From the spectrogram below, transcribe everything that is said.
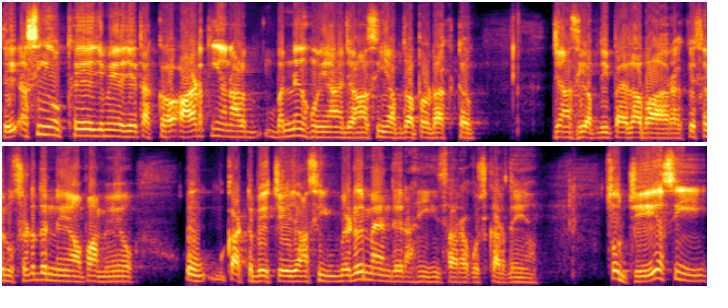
ਤੇ ਅਸੀਂ ਉੱਥੇ ਜਿਵੇਂ ਅਜੇ ਤੱਕ ਆੜਤੀਆਂ ਨਾਲ ਬੰਨੇ ਹੋਏ ਆ ਜਾਂ ਅਸੀਂ ਆਪਦਾ ਪ੍ਰੋਡਕਟ ਜਾਂ ਅਸੀਂ ਆਪਣੀ ਪੈਦਾਵਾਰ ਕਿਸੇ ਨੂੰ ਸਿੱਟ ਦਿੰਨੇ ਆ, ਭਾਵੇਂ ਉਹ ਉਹ ਘੱਟ ਵੇਚੇ ਜਾਂ ਅਸੀਂ ਮਿਡਲਮੈਨ ਦੇ ਰਾਹੀਂ ਹੀ ਸਾਰਾ ਕੁਝ ਕਰਦੇ ਆ। ਸੋ ਜੇ ਅਸੀਂ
